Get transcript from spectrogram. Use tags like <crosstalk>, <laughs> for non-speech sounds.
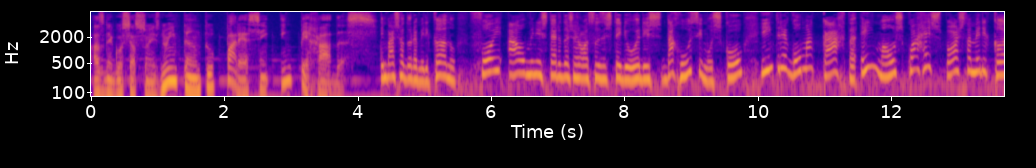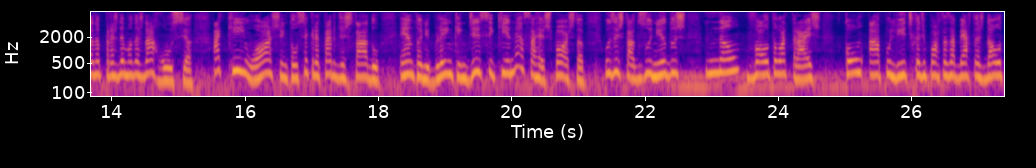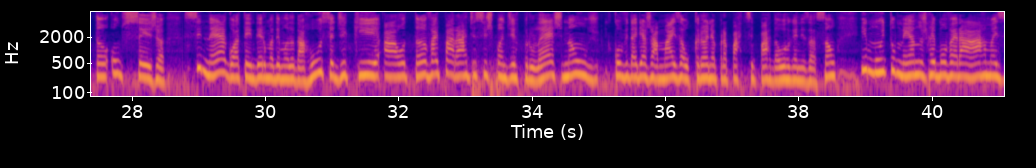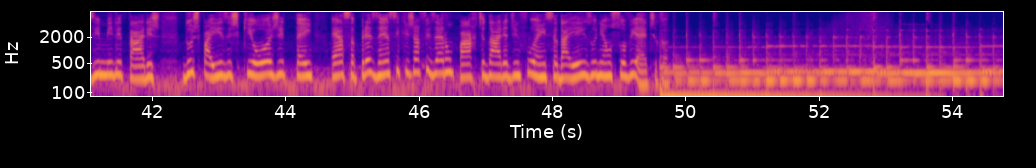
As negociações, no entanto, parecem emperradas. O embaixador americano foi ao Ministério das Relações Exteriores da Rússia, em Moscou, e entregou uma carta em mãos com a resposta americana para as demandas da Rússia. Aqui em Washington, o secretário de Estado Anthony Blinken disse que nessa resposta os Estados Unidos não voltam atrás com a política de portas abertas da OTAN, ou seja, se negam a atender uma demanda da Rússia de que a OTAN vai parar de se expandir para o leste, não convidaria jamais a Ucrânia para participar da organização e muito menos removerá armas e militares dos países que hoje têm essa presença e que já fizeram parte da área de influência da ex-União Soviética.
